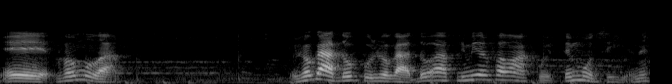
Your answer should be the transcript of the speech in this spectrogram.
É, vamos lá. Jogador por jogador, ah, primeiro eu vou falar uma coisa, teimosia, né?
